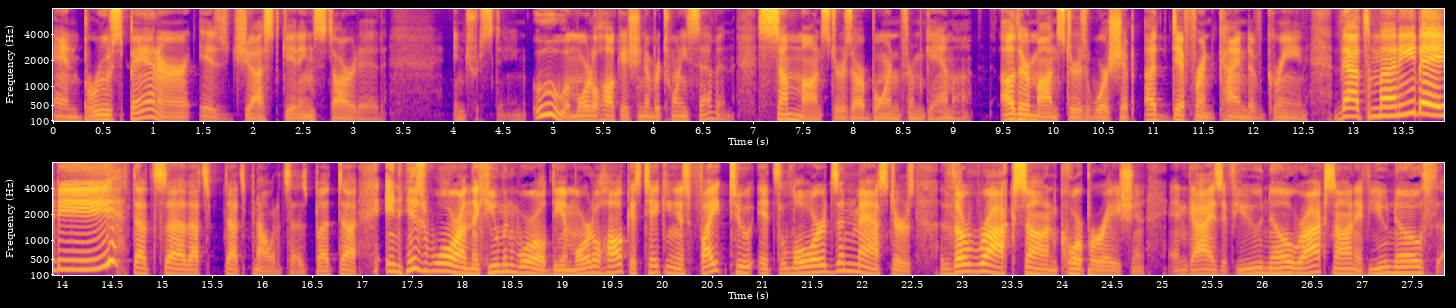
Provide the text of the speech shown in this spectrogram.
and Bruce Banner is just getting started. Interesting. Ooh, Immortal Hulk issue number 27. Some monsters are born from Gamma other monsters worship a different kind of green. That's money, baby. That's uh, that's that's not what it says. But uh, in his war on the human world, the immortal Hulk is taking his fight to its lords and masters, the Roxxon Corporation. And guys, if you know Roxxon, if you know Th-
